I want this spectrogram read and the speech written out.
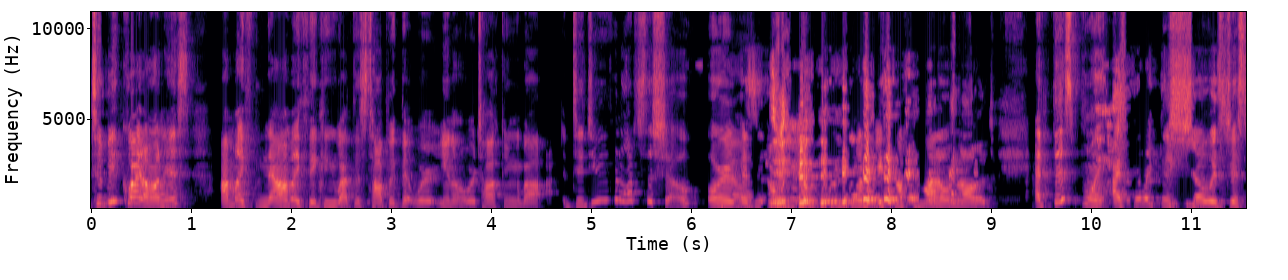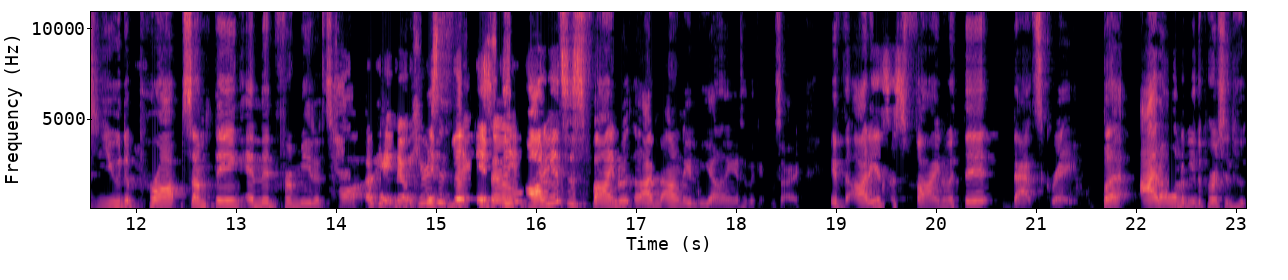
to be quite honest, I'm like now I'm like thinking about this topic that we're you know we're talking about. Did you even watch the show, or no. is it we, based off of my own knowledge? At this point, I feel like this show is just you to prompt something and then for me to talk. Okay, no. Here's if the thing. If so, the audience is fine with, I'm, I don't need to be yelling into the. I'm sorry. If the audience is fine with it, that's great. But I don't want to be the person who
